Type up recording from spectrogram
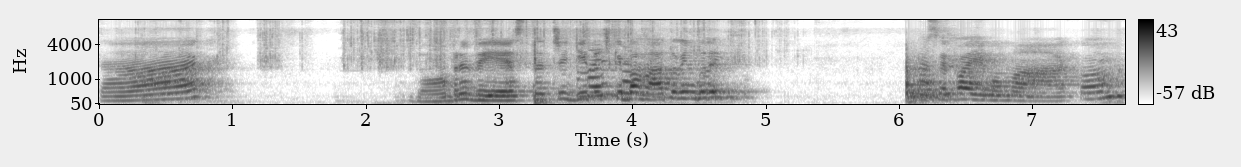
Так. Добре, вистачить. Діточки, багато він буде. Посипаємо маком.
